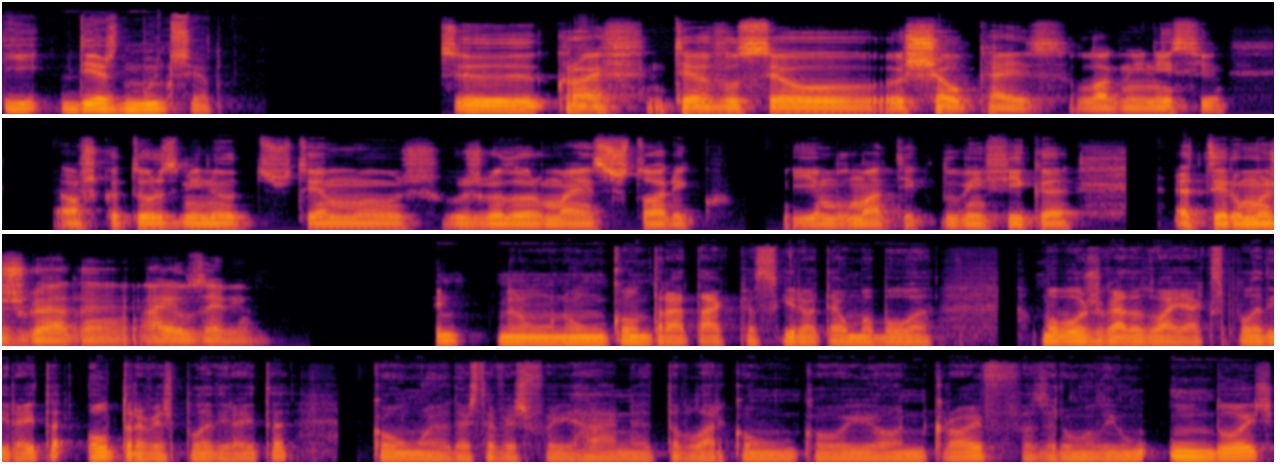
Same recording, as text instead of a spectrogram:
e desde muito cedo. Cruyff teve o seu showcase logo no início. Aos 14 minutos temos o jogador mais histórico e emblemático do Benfica a ter uma jogada a Eusébio. Sim, num, num contra-ataque a seguir até uma boa, uma boa jogada do Ajax pela direita, outra vez pela direita, com, eh, desta vez foi Han a tabular com, com o Ion Cruyff, fazer um ali um 1-2,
